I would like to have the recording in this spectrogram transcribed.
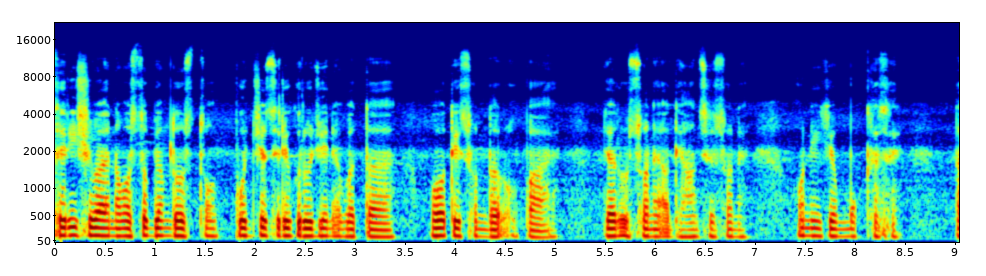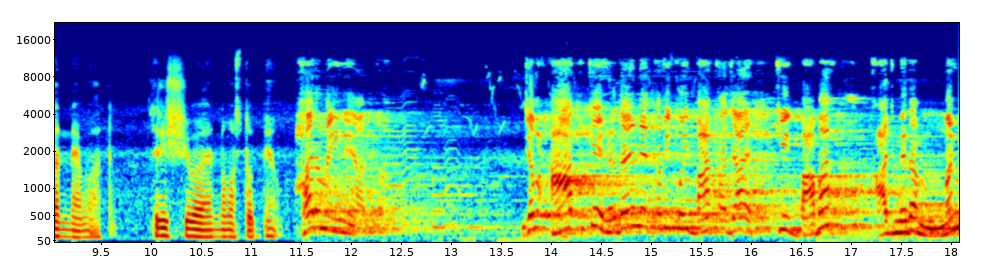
श्री शिवाय नमस्तुभ्यम दोस्तों, पूज्य श्री गुरु जी ने बताया, बहुत ही सुंदर उपाय ज़रूर सुने, ध्यान से सुने, उन्हीं के मुख्य से। धन्यवाद। श्री शिवाय नमस्तुभ्यम हर महीने आता जब आपके हृदय में कभी कोई बात आ जाए कि, बाबा, आज मेरा मन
